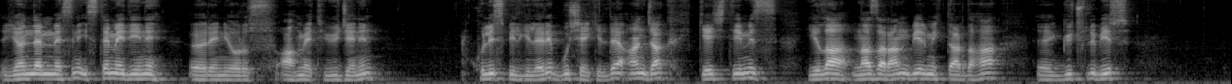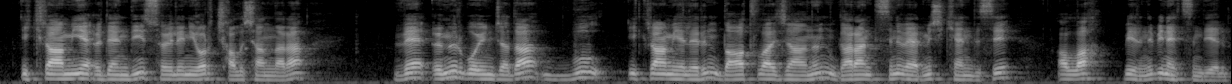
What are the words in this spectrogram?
yönlenmesini istemediğini öğreniyoruz Ahmet Yüce'nin. Kulis bilgileri bu şekilde ancak geçtiğimiz yıla nazaran bir miktar daha e, güçlü bir ikramiye ödendiği söyleniyor çalışanlara ve ömür boyunca da bu ikramiyelerin dağıtılacağının garantisini vermiş kendisi. Allah birini bin etsin diyelim.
